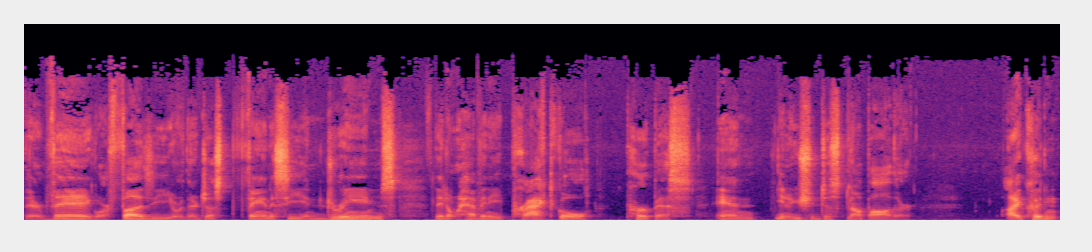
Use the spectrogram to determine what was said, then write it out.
They're vague or fuzzy or they're just fantasy and dreams. They don't have any practical purpose and, you know, you should just not bother. I couldn't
